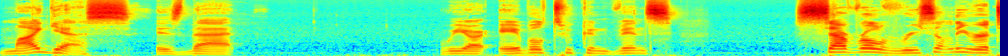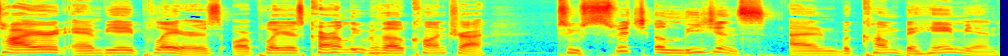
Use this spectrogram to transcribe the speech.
My guess is that we are able to convince several recently retired NBA players or players currently without contract to switch allegiance and become Bahamian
